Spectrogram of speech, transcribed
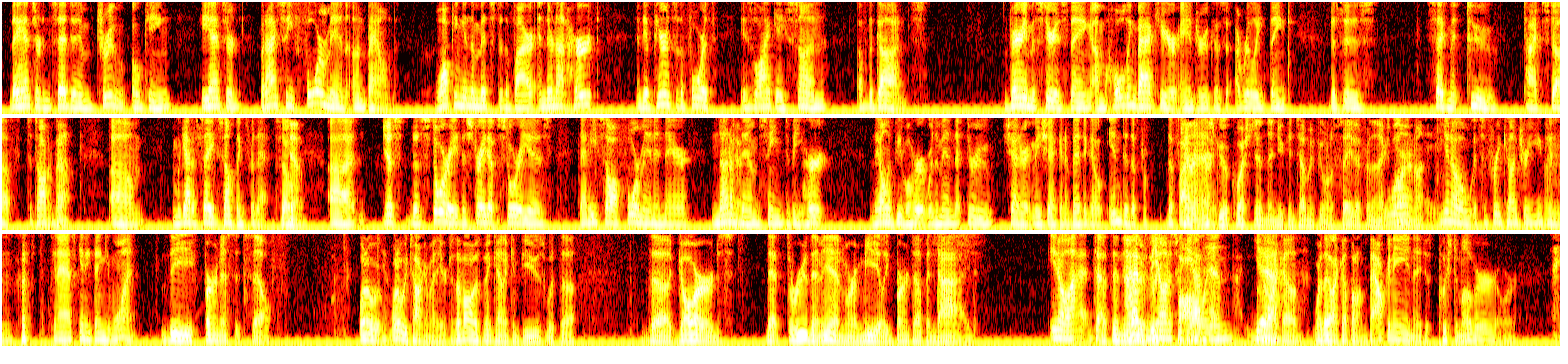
They answered and said to him, True, O king. He answered, But I see four men unbound, walking in the midst of the fire, and they're not hurt, and the appearance of the fourth is like a son of the gods. Very mysterious thing. I'm holding back here, Andrew, because I really think this is segment two type stuff to talk Okay. about. Um, and we got to save something for that. So, Yeah. uh, just the story, the straight up story is that he saw four men in there. None of them seemed to be hurt. The only people hurt were the men that threw Shadrach, Meshach, and Abednego into the f- the Can fire. I ask you a question, and then you can tell me if you want to save it for the next well, part or not? you know, it's a free country. You can can ask anything you want. the furnace itself. What are we, Yeah. what are we talking about here? Because I've always been kind of confused with the the guards that threw them in were immediately burnt up and died. You know, I, to, But then the I other have to be three honest with you. Had- in? Was yeah, it like a were they like up on a balcony and they just pushed them over, or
